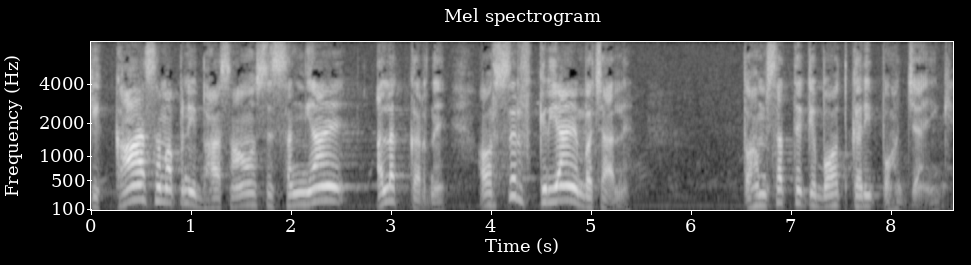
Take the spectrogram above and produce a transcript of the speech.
कि काश हम अपनी भाषाओं से संज्ञाएँ अलग कर दें और सिर्फ़ क्रियाएँ बचा लें तो हम सत्य के बहुत करीब पहुँच जाएँगे।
